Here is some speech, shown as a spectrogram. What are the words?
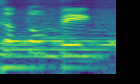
sa tubig.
